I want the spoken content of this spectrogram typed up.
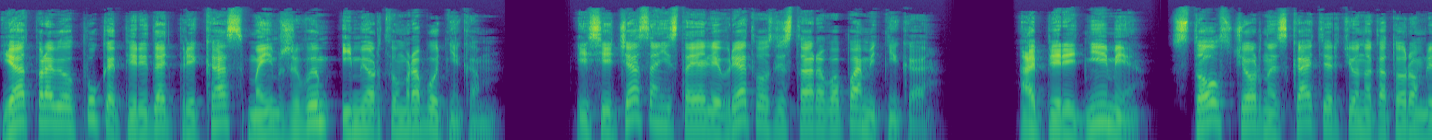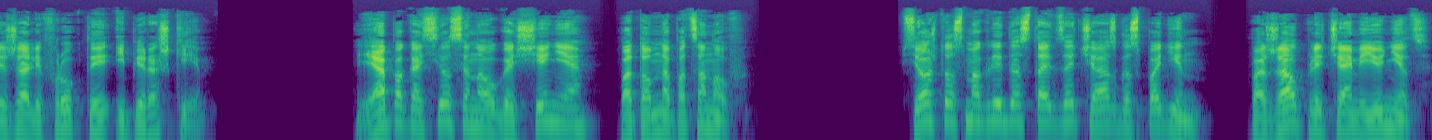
я отправил Пука передать приказ моим живым и мертвым работникам. И сейчас они стояли в ряд возле старого памятника. А перед ними стол с черной скатертью, на котором лежали фрукты и пирожки. Я покосился на угощение, потом на пацанов. «Все, что смогли достать за час, господин», – пожал плечами юнец.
